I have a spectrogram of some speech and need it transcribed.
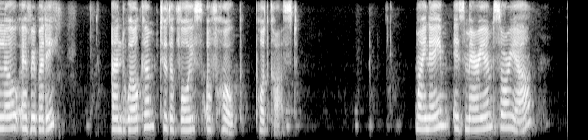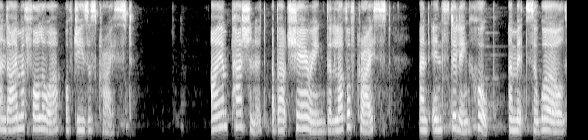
Hello, everybody, and welcome to the Voice of Hope podcast. My name is Meriam Soryal, and I'm a follower of Jesus Christ. I am passionate about sharing the love of Christ and instilling hope amidst a world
